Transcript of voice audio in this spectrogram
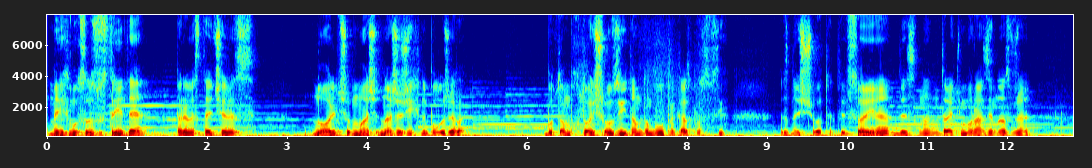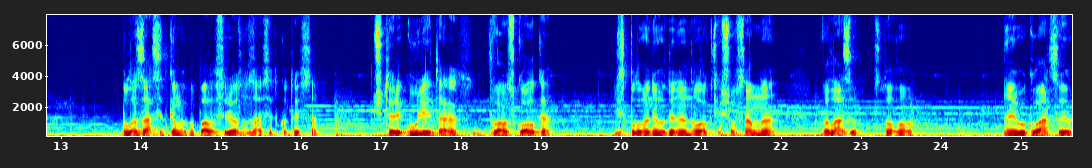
Ми їх мусили зустріти, перевести через ноль, щоб наші ж їх не положили. Бо там хто йшов звідти, там, там був приказ просто всіх знищувати. Та й все, і десь на третьому разі нас вже була засідка, ми попали в серйозну засідку, та й все. Чотири кулі та два осколка. Дві з половиною години на локтях, йшов сам на вилазив з того на евакуацію.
